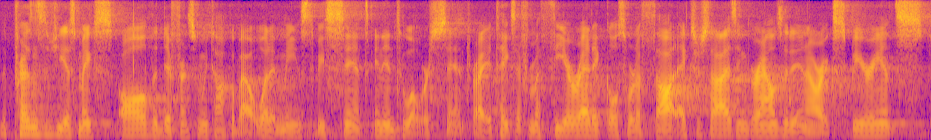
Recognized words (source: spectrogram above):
The presence of Jesus makes all the difference when we talk about what it means to be sent and into what we're sent, right? It takes it from a theoretical sort of thought exercise and grounds it in our experience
